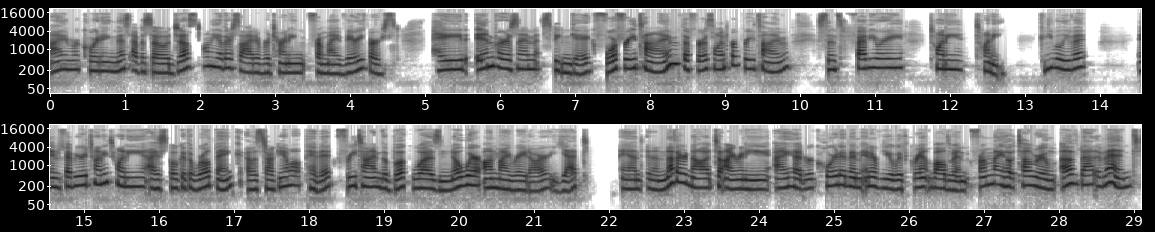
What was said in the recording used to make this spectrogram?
I am recording this episode just on the other side of returning from my very first paid in person speaking gig for free time, the first one for free time since February 2020. Can you believe it? In February 2020, I spoke at the World Bank. I was talking about Pivot. Free time, the book was nowhere on my radar yet. And in another nod to irony, I had recorded an interview with Grant Baldwin from my hotel room of that event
